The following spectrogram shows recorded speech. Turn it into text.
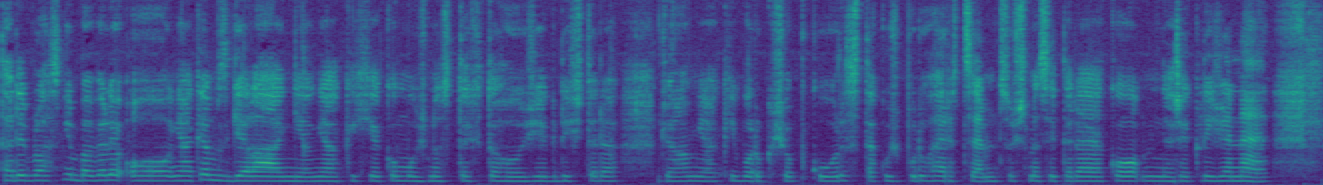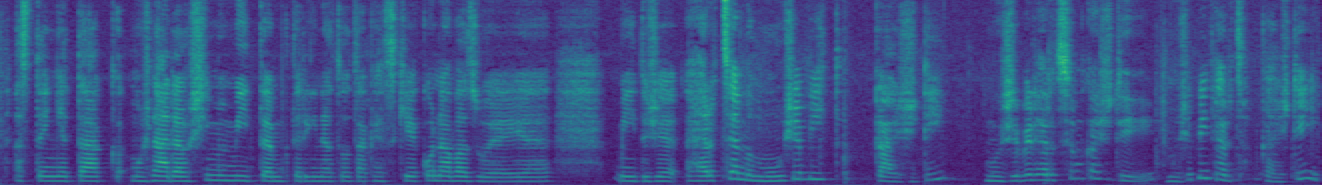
tady vlastně bavili o nějakém vzdělání, o nějakých jako možnostech toho, že když teda dělám nějaký workshop kurz, tak už budu hercem, což jsme si teda jako řekli, že ne. A stejně tak možná dalším mýtem, který na to tak hezky jako navazuje, je mít, že hercem může být každý. Může být hercem každý. Může být hercem každý.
